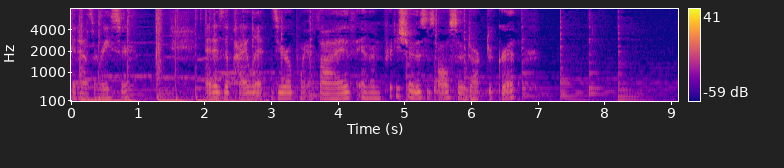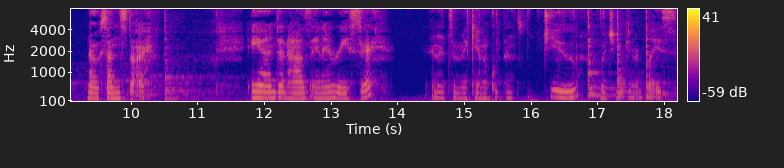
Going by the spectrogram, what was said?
It has a eraser. It is the Pilot 0.5, and I'm pretty sure this is also Dr. Grip. No, Sunstar. And it has an eraser, and it's a mechanical pencil too, which you can replace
